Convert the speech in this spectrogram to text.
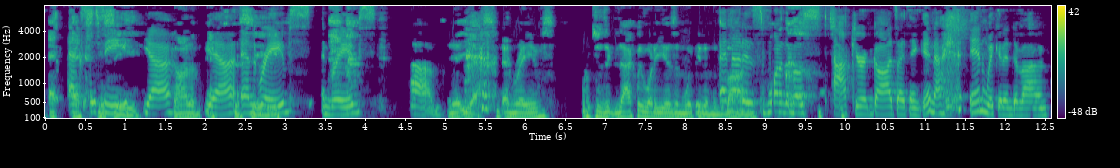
ecstasy, ecstasy, yeah, god of yeah, and raves and raves. Um, yes, and raves which is exactly what he is in Wicked and the Divine. And that is one of the most accurate gods, I think, in in Wicked and Divine.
